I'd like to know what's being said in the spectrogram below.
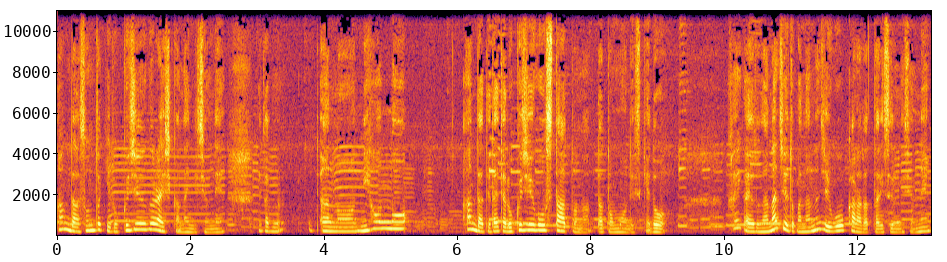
アンダーその時60ぐらいしかないんですよね。で多分あの日本のアンダーって大体65スタートなんだと思うんですけど海外だと70とか75からだったりするんですよね。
